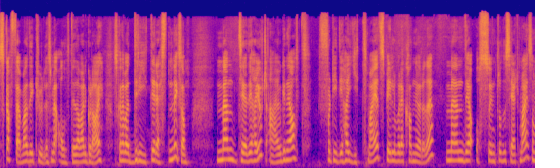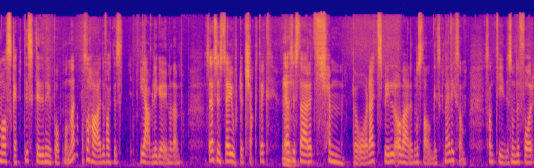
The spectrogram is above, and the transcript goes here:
skaffer jeg meg de kule som jeg alltid har vært glad i, så kan jeg bare drite i resten, liksom. Men det de har gjort, er jo genialt. Fordi de har gitt meg et spill hvor jeg kan gjøre det, men de har også introdusert meg, som var skeptisk til de nye Pokémonene, og så har jeg det faktisk jævlig gøy med dem. Så jeg syns de har gjort et sjakktrekk. Jeg syns det er et kjempeålreit spill å være nostalgisk med, liksom. Samtidig som du får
